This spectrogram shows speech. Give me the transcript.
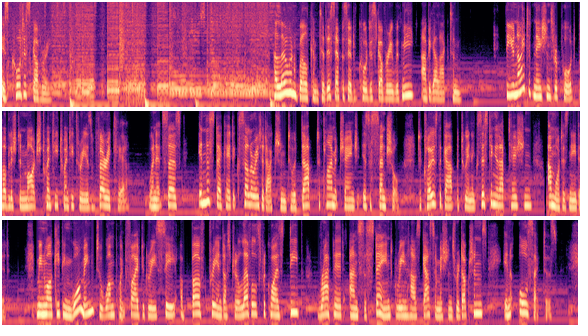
is CORDIScovery. Hello and welcome to this episode of CORDIScovery with me, Abigail Acton. The United Nations report published in March 2023 is very clear when it says in this decade, accelerated action to adapt to climate change is essential to close the gap between existing adaptation and what is needed. Meanwhile, keeping warming to 1.5 degrees C above pre industrial levels requires deep, rapid, and sustained greenhouse gas emissions reductions in all sectors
